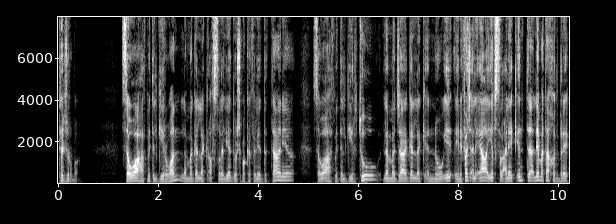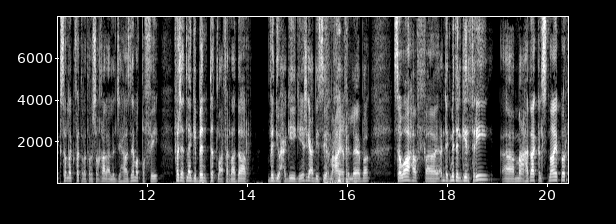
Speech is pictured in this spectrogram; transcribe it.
تجربة. سواها في Metal Gear 1 لما قال لك أفصل اليد واشبكها في اليد الثانية. سواها في Metal Gear 2 لما جاء قال لك إنه. يعني فجأة ال AI يفصل عليك أنت ليه ما تأخذ بريك صار لك فترة ترى شغال على الجهاز ليه ما تطفيه؟ فجأة تلاقي بنت تطلع في الرادار فيديو حقيقي إيش قاعد بيصير معايا في اللعبة؟ سواها في عندك Metal Gear 3 آه، مع هذاك ال sniper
